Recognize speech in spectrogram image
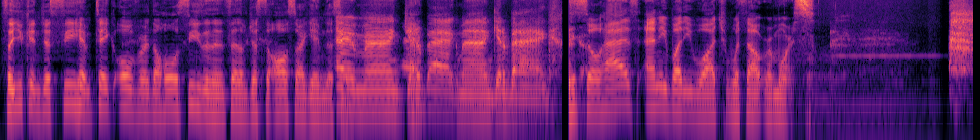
so you can just see him take over the whole season instead of just the All Star game this Hey year. man, get a bag, man. Get a bag. So, has anybody watched Without Remorse?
